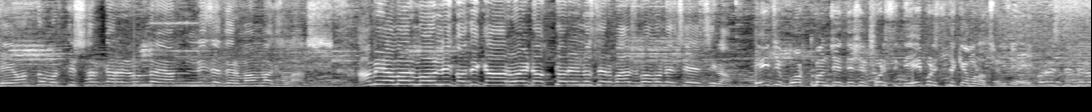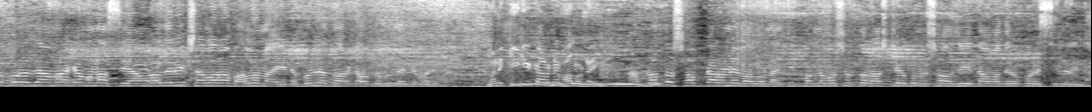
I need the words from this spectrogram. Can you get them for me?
যে অন্তর্বর্তী সরকারের উন্নয়ন নিজেদের মামলা খালাস। আমি আমার মৌলিক অধিকার ওই ডক্টর ইনুসের বাসভবনে চেয়েছিলাম। এই যে বর্তমান যে দেশের পরিস্থিতি এই পরিস্থিতি কেমন আছেন এই পরিস্থিতির উপরে যে আমরা কেমন আছি আমরা যে রিক্সাওয়ালারা ভালো নাই এটা বললে তো আর কাউকে বুঝাইতে পারি না। মানে কি কি কারণে ভালো নাই? আমরা তো সব কারণে ভালো নাই। তিপ্পান্ন বছর তো রাষ্ট্রীয় কোনো সহযোগিতা আমাদের উপরে ছিলই না।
